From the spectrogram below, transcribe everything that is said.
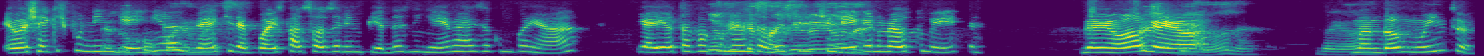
Eu achei que, tipo, ninguém ia ver, mais. que depois passou as Olimpíadas, ninguém ia mais acompanhar. E aí eu tava eu comentando a Street ganhou, League né? no meu Twitter. Ganhou, Acho ganhou. Ganhou, né? ganhou, Mandou muito.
